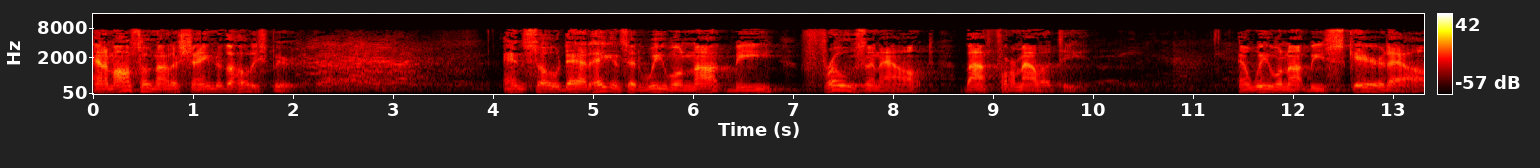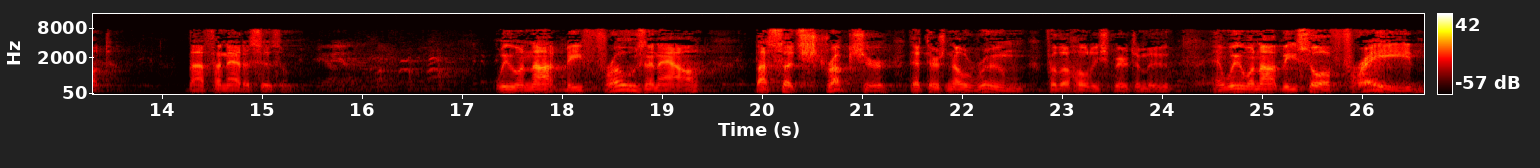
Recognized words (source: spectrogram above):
And I'm also not ashamed of the Holy Spirit. And so Dad Hagin said, we will not be frozen out by formality. And we will not be scared out by fanaticism. We will not be frozen out by such structure that there's no room for the Holy Spirit to move. And we will not be so afraid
